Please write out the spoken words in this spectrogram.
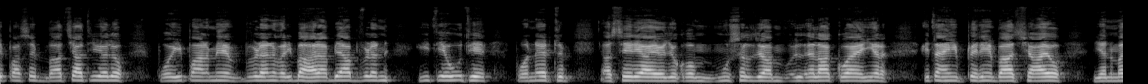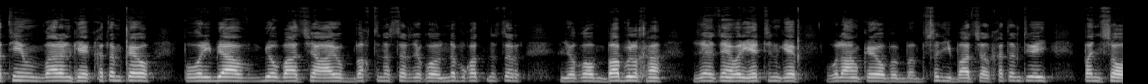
ॿिए पासे बादशाह थी हलियो पोइ ई पाण में विड़नि वरी ॿाहिरां ॿिया बि विड़नि ई थिए हू थिए पोइ नेठि असेरिया जो जेको मूसल जवा इलाइक़ो आहे हींअर हितां ई पहिरें बादशाह आयो यानी मथे वारनि खे ख़तमु कयो पोइ वरी ॿिया ॿियो बादशाह आयो बख़्त नसर जेको नफ़ुकत नसर जेको बाबुल खां जंहिं ते वरी हेठियुनि खे ग़ुलाम कयो सॼी बादशाह ख़तमु थी वई पंज सौ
